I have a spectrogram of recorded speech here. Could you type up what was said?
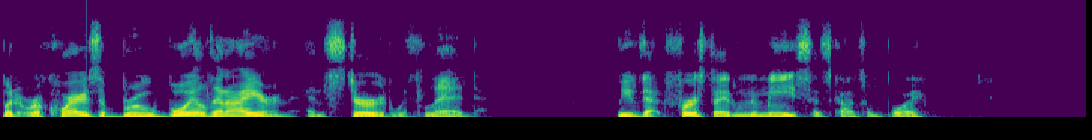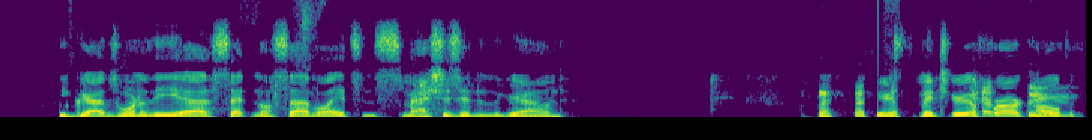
but it requires a brew boiled in iron and stirred with lead. Leave that first item to me, says Boy. He grabs one of the uh, Sentinel satellites and smashes it in the ground. Here's the material for our cauldron.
